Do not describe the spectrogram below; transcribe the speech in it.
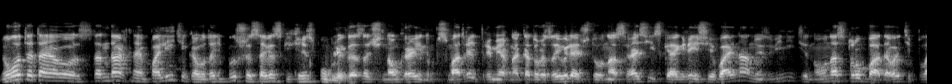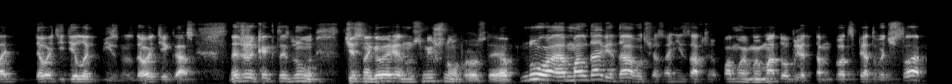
ну вот это стандартная политика вот этих бывших советских республик. Достаточно на Украину посмотреть примерно, которая заявляет, что у нас российская агрессия, война, ну извините, но у нас труба, давайте, платить, давайте делать бизнес, давайте газ. Это же как-то, ну, честно говоря, ну смешно просто. Ну а Молдавия, да, вот сейчас они завтра, по-моему, им одобрят там 25 числа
